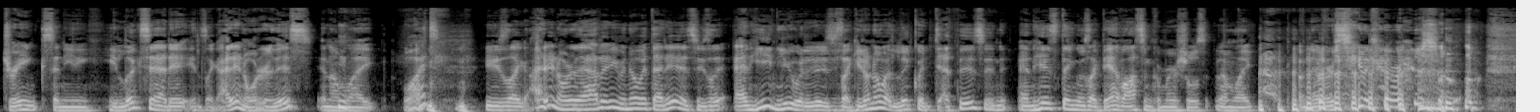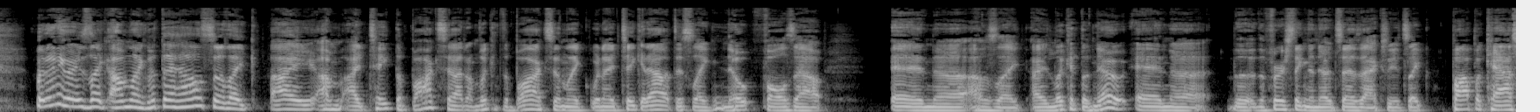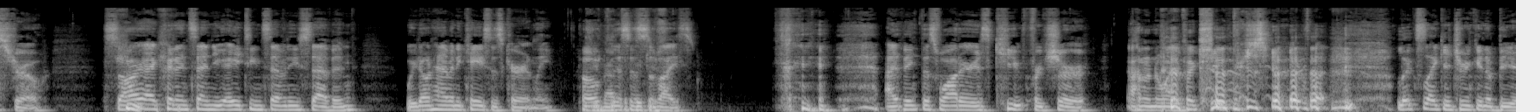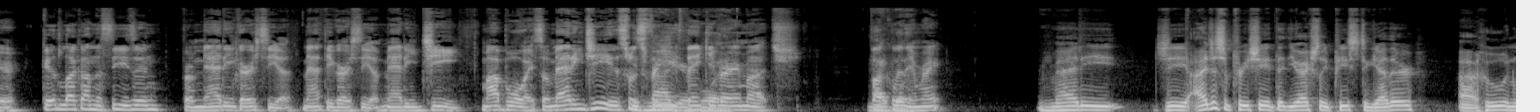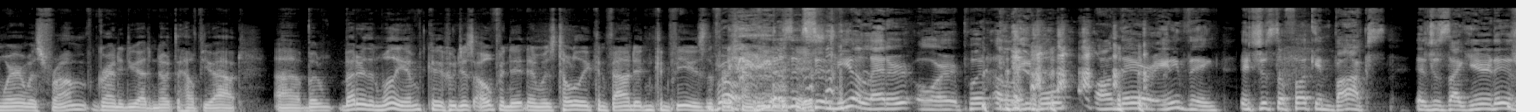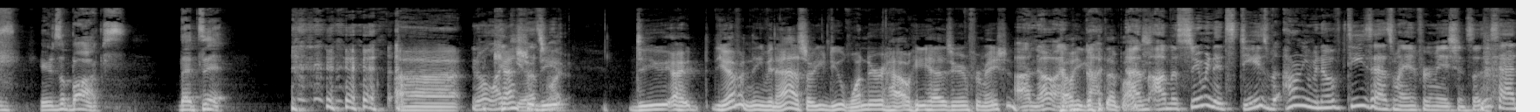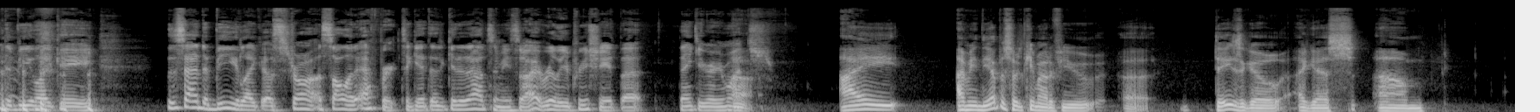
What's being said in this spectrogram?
drinks. And he he looks at it, it's like, I didn't order this. And I'm like, what? He's like, I didn't order that. I don't even know what that is. He's like, and he knew what it is. He's like, you don't know what liquid death is? And and his thing was like, they have awesome commercials. And I'm like, I've never seen a commercial. But anyways, like I'm like, what the hell? So like I um I take the box out. I'm looking at the box, and like when I take it out, this like note falls out, and uh, I was like, I look at the note, and uh, the the first thing the note says actually, it's like Papa Castro. Sorry, I couldn't send you 1877. We don't have any cases currently. Hope this is suffice. I think this water is cute for sure. I don't know why I put sure, but looks like you're drinking a beer. Good luck on the season from Maddie Garcia, Matthew Garcia, Matty G, my boy. So Matty G, this was He's for you. Thank you very much. My Fuck boy. William, right? Maddie G, I just appreciate that you actually pieced together uh, who and where it was from. Granted, you had a note to help you out. Uh, but better than William, who who just opened it and was totally confounded and confused the Bro, first time he he got a doesn't case. send me a letter or put a label on there or anything. It's just a fucking box. It's just like here it is. Here's a box. That's it. Uh, You don't like you. Castro, That's do why. you, do you, uh, you haven't even asked, or you do wonder how he has your information? I know How I'm, he got I, that box? I'm, I'm assuming it's D's, but I don't even know if D's has my information. So this had to be like a, this had to be like a strong, a solid effort to get to get it out to me. So I really appreciate that. Thank you very much. I, I mean, the episode came out a few uh, days ago, I guess. Um,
